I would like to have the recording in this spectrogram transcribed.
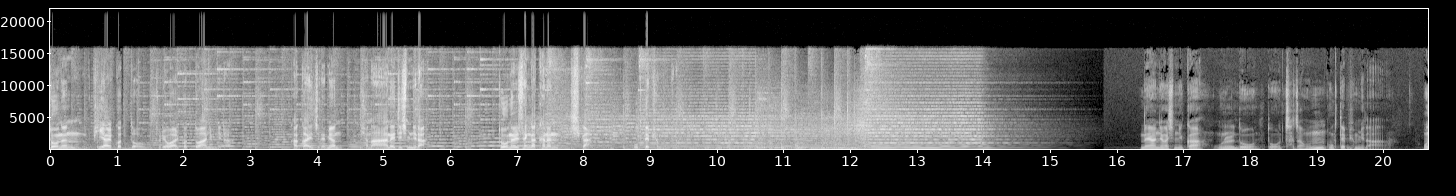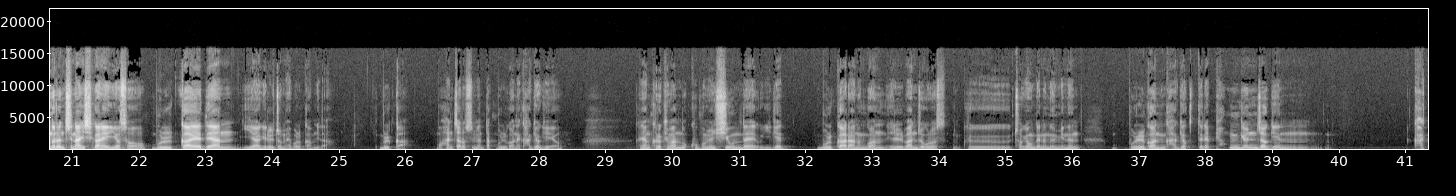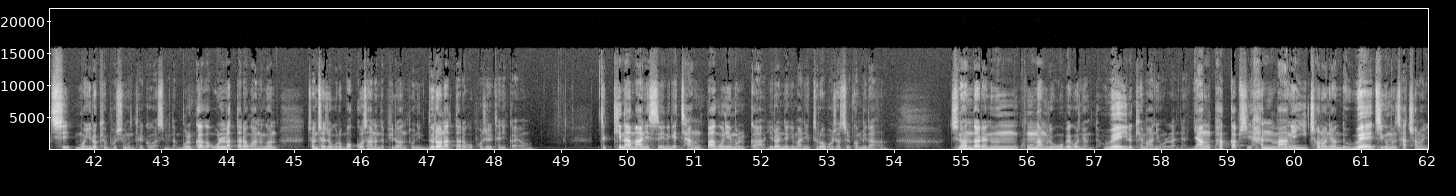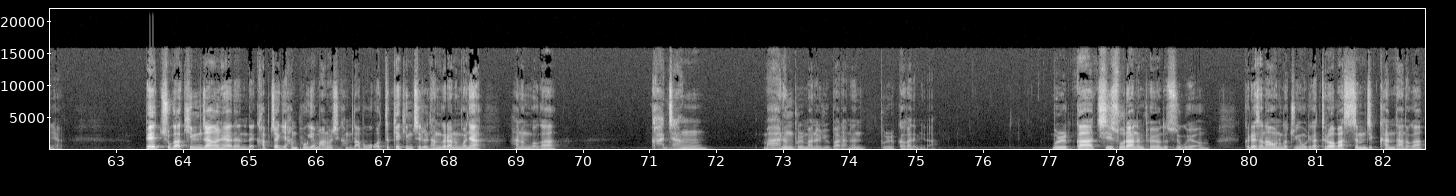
돈은 피할 것도 두려워할 것도 아닙니다. 가까이 지려면 편안해지십니다. 돈을 생각하는 시간, 옥 대표입니다. 네, 안녕하십니까. 오늘도 또 찾아온 옥 대표입니다. 오늘은 지난 시간에 이어서 물가에 대한 이야기를 좀 해볼까 합니다. 물가. 뭐 한자로 쓰면 딱 물건의 가격이에요. 그냥 그렇게만 놓고 보면 쉬운데 이게 물가라는 건 일반적으로 그 적용되는 의미는 물건 가격들의 평균적인 가치 뭐 이렇게 보시면 될 것 같습니다. 물가가 올랐다라고 하는 건 전체적으로 먹고 사는데 필요한 돈이 늘어났다라고 보실 테니까요. 특히나 많이 쓰이는 게 장바구니 물가 이런 얘기 많이 들어보셨을 겁니다. 지난달에는 콩나물이 500원이었는데 왜 이렇게 많이 올랐냐? 양파 값이 한 망에 2,000원이었는데 왜 지금은 4,000원이냐? 배추가 김장을 해야 되는데 갑자기 한 포기에 만 원씩 하면 나보고 어떻게 김치를 담그라는 거냐 하는 거가 가장 많은 불만을 유발하는 물가가 됩니다. 물가 지수라는 표현도 쓰고요. 그래서 나오는 것 중에 우리가 들어봤음직한 단어가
